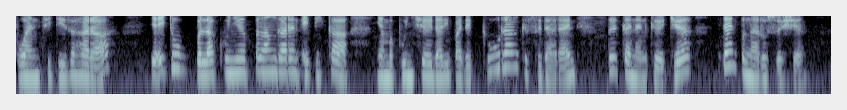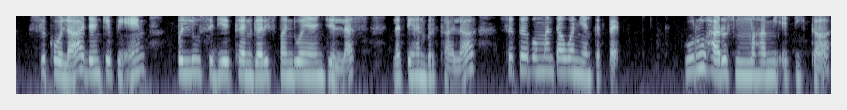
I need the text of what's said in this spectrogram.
Puan Siti Zahara iaitu berlakunya pelanggaran etika yang berpunca daripada kurang kesedaran, tekanan kerja dan pengaruh sosial. Sekolah dan KPM perlu sediakan garis panduan yang jelas, latihan berkala serta pemantauan yang ketat. Guru harus memahami etika,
